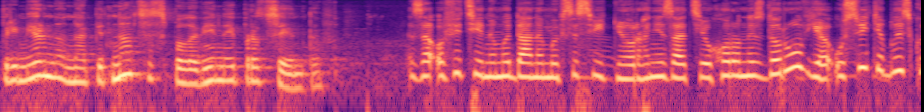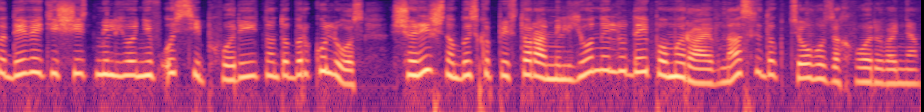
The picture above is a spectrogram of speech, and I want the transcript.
примерно на 15,5%. За офіційними даними Всесвітньої організації охорони здоров'я, у світі близько 9,6 мільйонів осіб хворіють на туберкульоз. Щорічно близько півтора мільйони людей помирає внаслідок цього захворювання.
